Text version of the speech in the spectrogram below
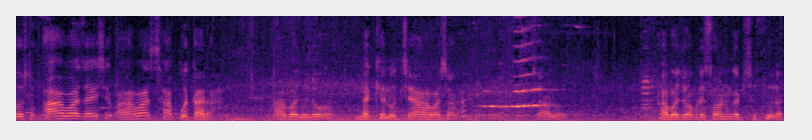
દોસ્તો આહવા જાય છે આહવા સાપુતારા. આ બાજુ જો, લખેલું જ છે આહવા સાપ. ચાલો. આ બાજુ આપણે સોનગઢ છે, સુરત.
